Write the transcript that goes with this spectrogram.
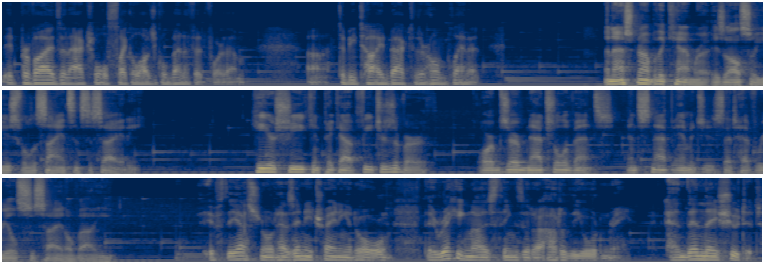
it provides an actual psychological benefit for them uh, to be tied back to their home planet. An astronaut with a camera is also useful to science and society. He or she can pick out features of Earth or observe natural events and snap images that have real societal value. If the astronaut has any training at all, they recognize things that are out of the ordinary, and then they shoot it.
